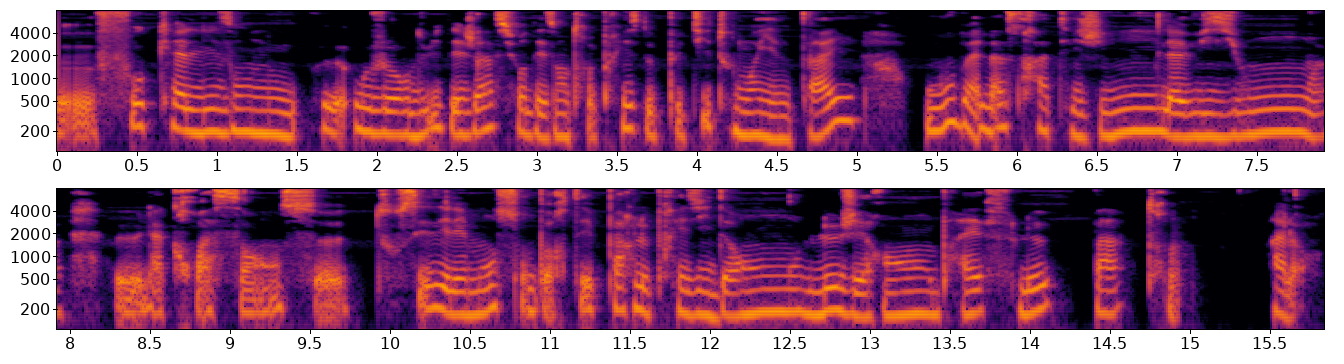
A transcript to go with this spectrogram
euh, focalisons-nous aujourd'hui déjà sur des entreprises de petite ou moyenne taille, où bah, la stratégie, la vision, euh, la croissance, euh, tous ces éléments sont portés par le président, le gérant, bref, le patron. Alors,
